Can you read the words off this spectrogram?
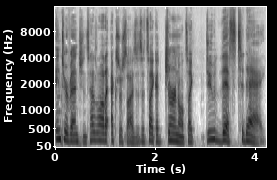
interventions, has a lot of exercises. It's like a journal. It's like, do this today.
